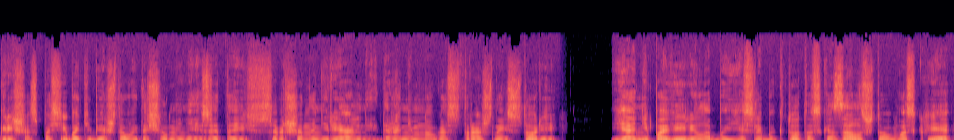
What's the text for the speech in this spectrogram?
Гриша, спасибо тебе, что вытащил меня из этой совершенно нереальной, даже немного страшной истории. Я не поверила бы, если бы кто-то сказал, что в Москве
